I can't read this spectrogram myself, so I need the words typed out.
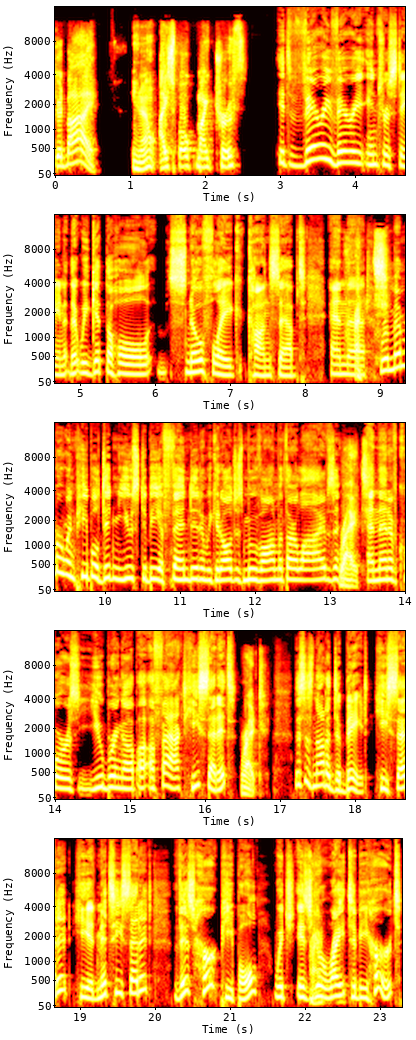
goodbye. You know, I spoke my truth it's very very interesting that we get the whole snowflake concept and the, right. remember when people didn't used to be offended and we could all just move on with our lives right and then of course you bring up a, a fact he said it right this is not a debate he said it he admits he said it this hurt people which is right. your right to be hurt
